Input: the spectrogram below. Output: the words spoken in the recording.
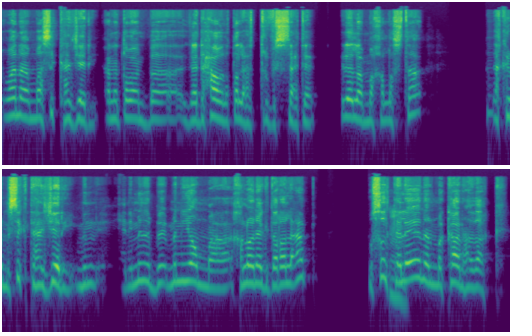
وأنا ماسكها جري. أنا طبعا قاعد أحاول أطلع التروفي الساعتين إلى لما خلصتها لكن مسكتها جري. من يعني من من يوم ما خلوني أقدر ألعب وصلت. لين المكان هذاك.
